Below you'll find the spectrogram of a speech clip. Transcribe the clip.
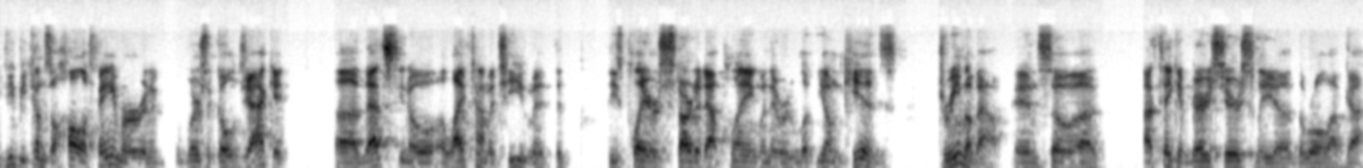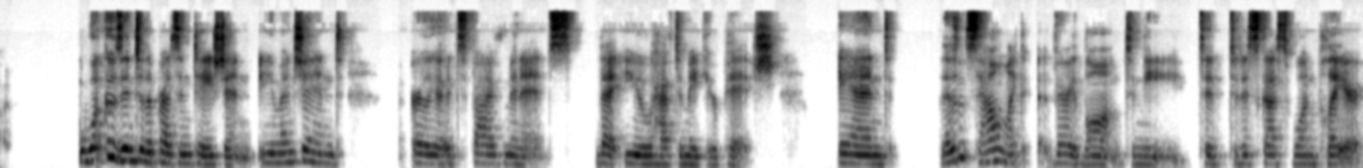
he becomes a Hall of Famer and wears a gold jacket, uh, that's you know a lifetime achievement that these players started out playing when they were young kids dream about. And so uh, I take it very seriously uh, the role I've got what goes into the presentation? You mentioned earlier it's five minutes that you have to make your pitch. And that doesn't sound like very long to me to to discuss one player.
